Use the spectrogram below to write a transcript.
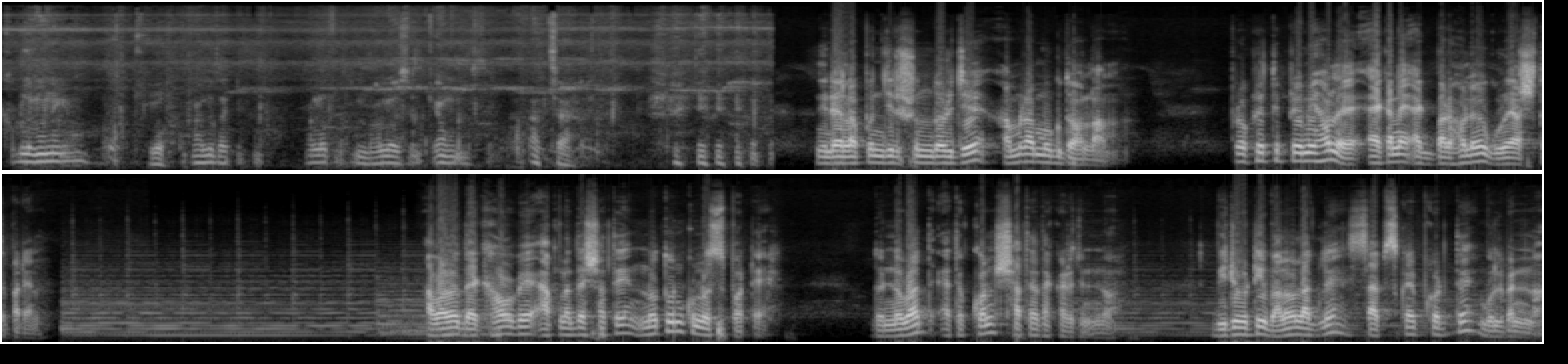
খাবলে মানে কেমন ভালো ভালো ভালো আছেন কেমন আছে আচ্ছা নিরালাপুঞ্জির সৌন্দর্যে আমরা মুগ্ধ হলাম। প্রকৃতিপ্রেমী হলে এখানে একবার হলেও ঘুরে আসতে পারেন। আবারও দেখা হবে আপনাদের সাথে নতুন কোনো স্পটে। ধন্যবাদ এতক্ষণ সাথে থাকার জন্য। ভিডিওটি ভালো লাগলে সাবস্ক্রাইব করতে ভুলবেন না।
